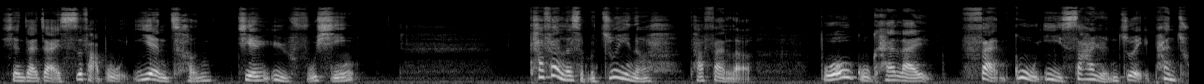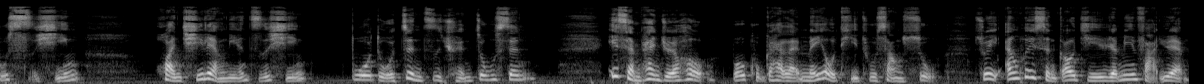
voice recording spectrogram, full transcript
现在在司法部燕城监狱服刑。他犯了什么罪呢？他犯了博古开来犯故意杀人罪，判处死刑，缓期两年执行，剥夺政治权终身。一审判决后，博古开来没有提出上诉。所以，安徽省高级人民法院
